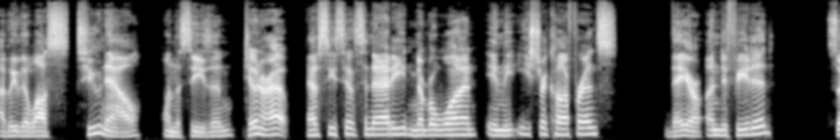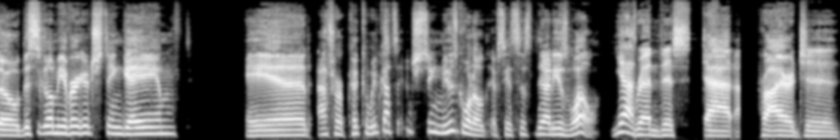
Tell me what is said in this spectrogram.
I believe they lost two now on the season. Two in a row. FC Cincinnati, number one in the Eastern Conference. They are undefeated. So this is going to be a very interesting game. And after our pick, we've got some interesting news going on with FC Cincinnati as well. Yeah, I read this stat prior to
